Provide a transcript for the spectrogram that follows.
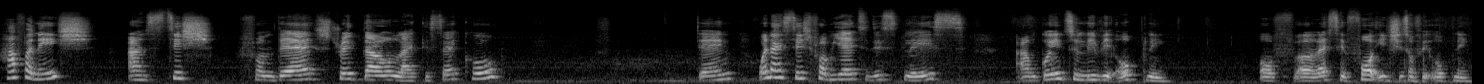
half an inch and stitch from there straight down like a circle. Then when I stitch from here to this place I'm going to leave an opening of uh, let's say four inches of an opening.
